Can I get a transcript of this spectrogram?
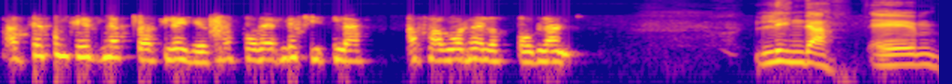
hacer cumplir nuestras leyes, no poder legislar a favor de los poblanos. Linda, em,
